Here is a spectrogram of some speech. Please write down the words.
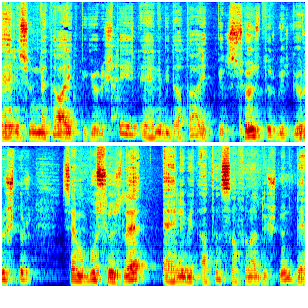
ehli sünnete ait bir görüş değil, ehli bid'ata ait bir sözdür, bir görüştür. Sen bu sözle ehli bid'atın safına düştün deriz.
